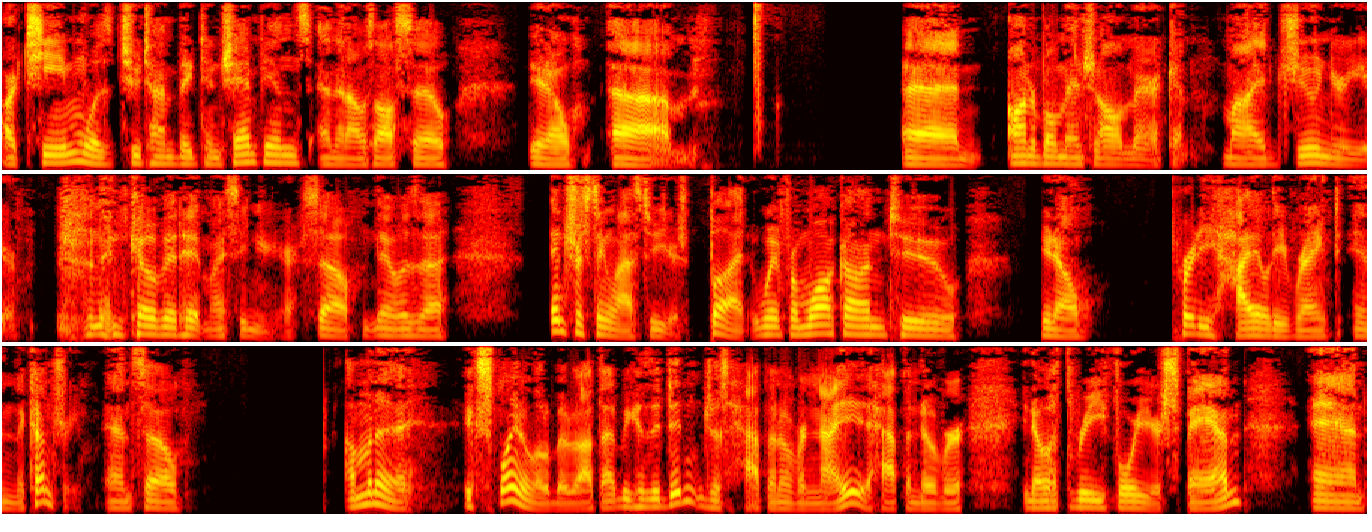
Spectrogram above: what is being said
our team was two time Big Ten champions, and then I was also you know, um, an honorable mention All American my junior year, and then COVID hit my senior year. So it was a interesting last two years, but went from walk on to, you know, pretty highly ranked in the country. And so I'm going to explain a little bit about that because it didn't just happen overnight. It happened over, you know, a three, four year span and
